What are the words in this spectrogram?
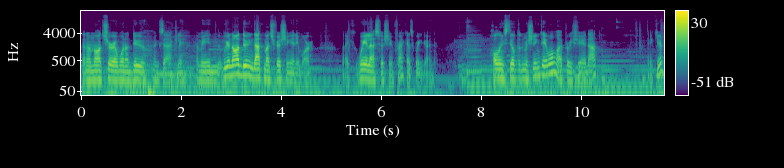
that I'm not sure I want to do exactly. I mean, we're not doing that much fishing anymore. Like, way less fishing. Fracats, where you going? Holding steel to the machining table, I appreciate that. Thank you.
